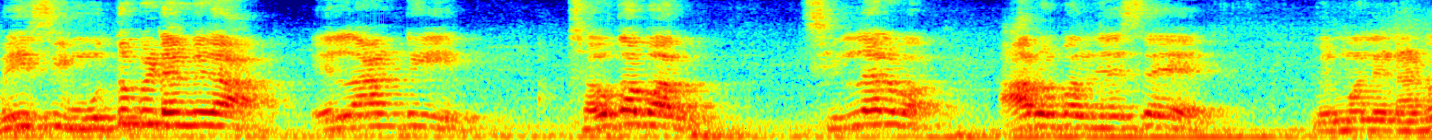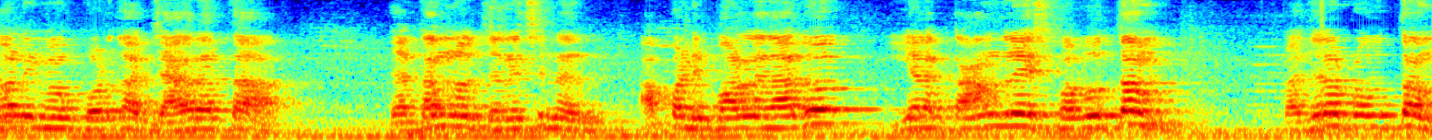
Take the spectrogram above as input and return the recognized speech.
బీసీ ముద్దు బిడ్డ మీద ఎలాంటి చౌకబారు చిల్లర ఆరోపణ చేస్తే మిమ్మల్ని నడవని మేము కొడుక జాగ్రత్త. గతంలో జరిచిన అప్పటి పాలన కాదు ఇలా కాంగ్రెస్ ప్రభుత్వం ప్రజల ప్రభుత్వం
